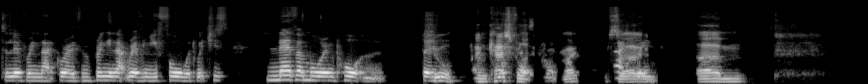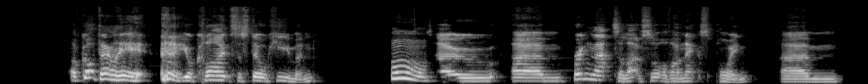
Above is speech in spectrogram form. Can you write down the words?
delivering that growth and bringing that revenue forward which is never more important than Sure, and cash flow, right? So, um, I've got down here. your clients are still human. Mm. So um, bring that to like sort of our next point. Um,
